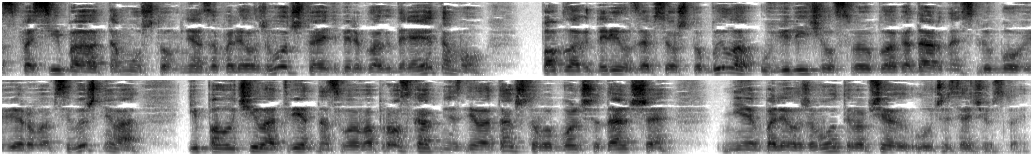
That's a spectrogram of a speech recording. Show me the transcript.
спасибо тому, что у меня заболел живот, что я теперь благодаря этому поблагодарил за все, что было, увеличил свою благодарность, любовь и веру во Всевышнего и получил ответ на свой вопрос, как мне сделать так, чтобы больше дальше не болел живот и вообще лучше себя чувствовать.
